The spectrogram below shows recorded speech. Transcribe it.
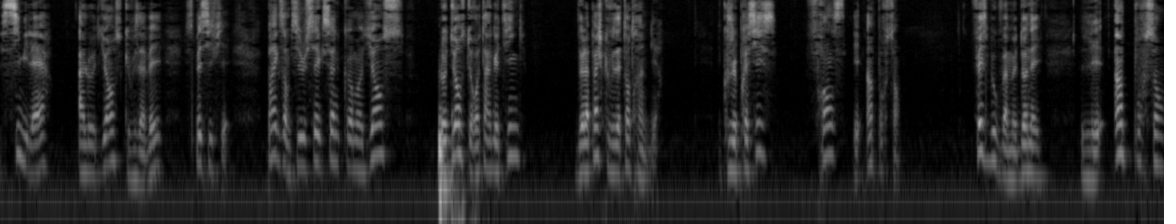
similaires à l'audience que vous avez spécifiée. Par exemple, si je sélectionne comme audience l'audience de retargeting de la page que vous êtes en train de lire, et que je précise France et 1%, Facebook va me donner les 1%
